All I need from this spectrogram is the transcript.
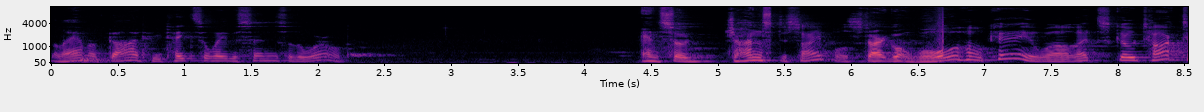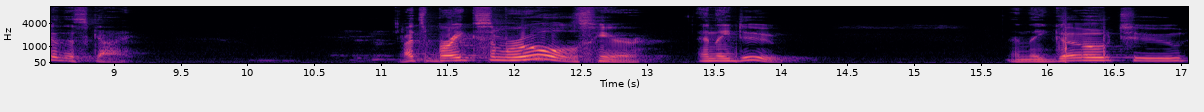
the Lamb of God who takes away the sins of the world. And so John's disciples start going, Whoa, okay, well, let's go talk to this guy. Let's break some rules here. And they do. And they go to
